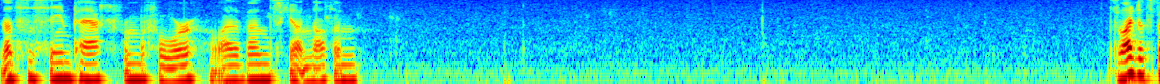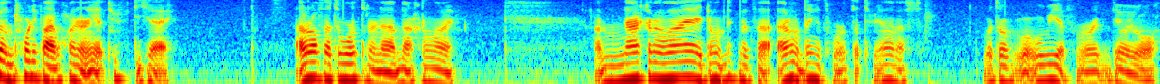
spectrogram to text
that's the same pack from before. Live events, got nothing. So I could spend 2500 and get 250k. I don't know if that's worth it or not, I'm not gonna lie. I'm not gonna lie, I don't think that's that, I don't think it's worth it to be honest. What's our, what will we get for our daily goal?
